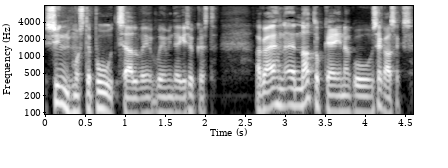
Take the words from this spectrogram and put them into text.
sündmuste puud seal või, või midagi sihukest. aga jah, natuke jäi nagu segaseks.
